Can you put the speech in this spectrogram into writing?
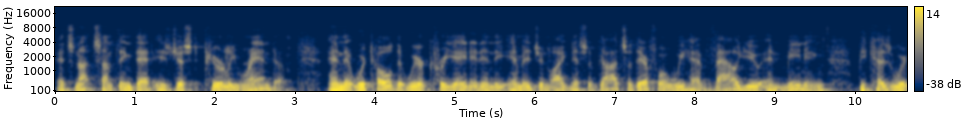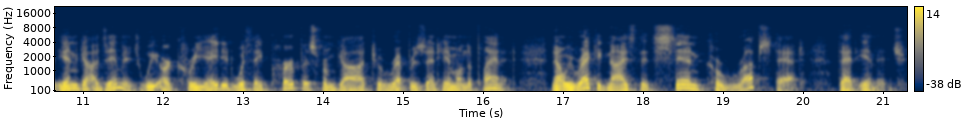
It's not something that is just purely random. And that we're told that we're created in the image and likeness of God. So therefore, we have value and meaning because we're in God's image. We are created with a purpose from God to represent Him on the planet. Now, we recognize that sin corrupts that, that image.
